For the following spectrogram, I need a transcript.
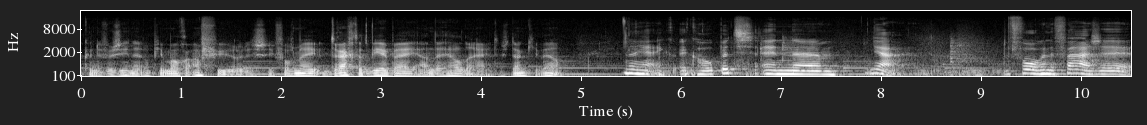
kunnen verzinnen op je mogen afvuren. Dus volgens mij draagt dat weer bij aan de helderheid. Dus dank je wel. Nou ja, ik, ik hoop het. En uh, ja, de volgende fase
